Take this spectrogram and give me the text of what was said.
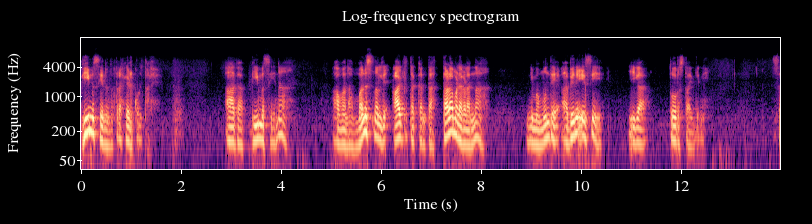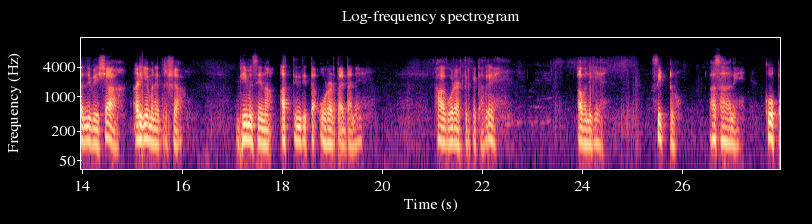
ಭೀಮಸೇನನ ಹತ್ರ ಹೇಳ್ಕೊಳ್ತಾಳೆ. ಆಗ ಭೀಮಸೇನ ಅವನ ಮನಸ್ಸಿನಲ್ಲಿ ಆಗಿರ್ತಕ್ಕಂಥ ತಳಮಳಗಳನ್ನು ನಿಮ್ಮ ಮುಂದೆ ಅಭಿನಯಿಸಿ ಈಗ ತೋರಿಸ್ತಾ ಇದ್ದೀನಿ. ಸನ್ನಿವೇಶ, ಅಡುಗೆ ಮನೆ ದೃಶ್ಯ. ಭೀಮಸೇನ ಅತ್ತಿಂದಿತ್ತ ಓಡಾಡ್ತಾ ಇದ್ದಾನೆ. ಹಾಗೆ ಓಡಾಡ್ತಿರ್ಬೇಕಾದ್ರೆ ಅವನಿಗೆ ಸಿಟ್ಟು, ಅಸಹನೆ, ಕೋಪ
